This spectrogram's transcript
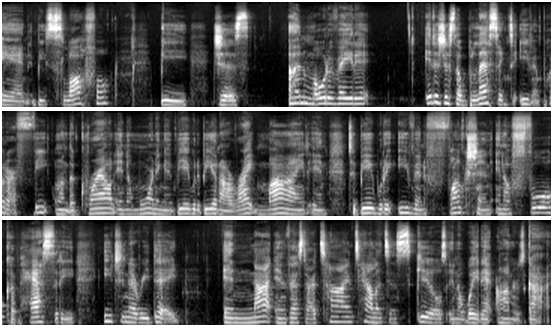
and be slothful, be just unmotivated. It is just a blessing to even put our feet on the ground in the morning and be able to be in our right mind and to be able to even function in a full capacity each and every day and not invest our time, talents, and skills in a way that honors God.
